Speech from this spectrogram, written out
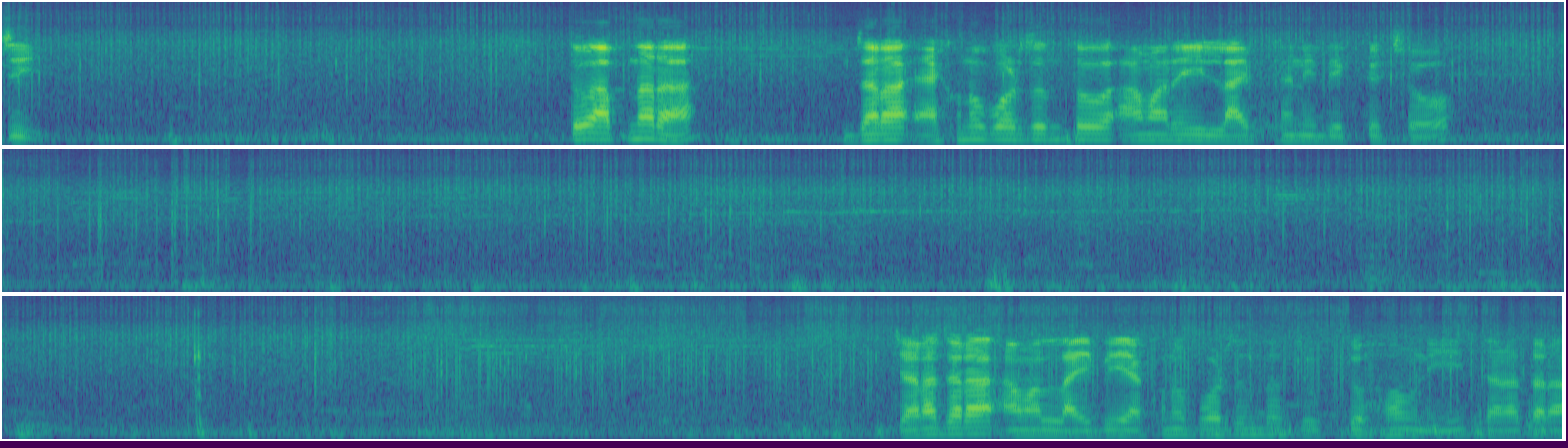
জি। তো আপনারা যারা এখনও পর্যন্ত আমার এই লাইভখানি দেখতেছো, যারা যারা আমার লাইভে এখনও পর্যন্ত যুক্ত হওনি, তারা তারা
